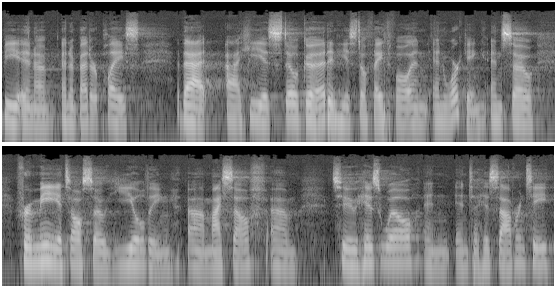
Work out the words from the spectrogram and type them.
be in a, in a better place, that uh, he is still good and he is still faithful and, and working. And so for me, it's also yielding uh, myself um, to his will and, and to his sovereignty,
